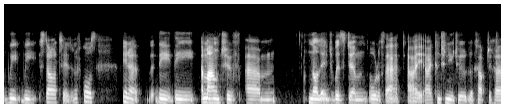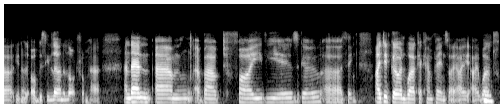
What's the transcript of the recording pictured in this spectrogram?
we we started. And of course, you know, the the amount of um, knowledge, wisdom, all of that, I I continue to look up to her. You know, obviously learn a lot from her. And then um, about five years ago, uh, I think I did go and work at campaigns. I I, I worked for,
